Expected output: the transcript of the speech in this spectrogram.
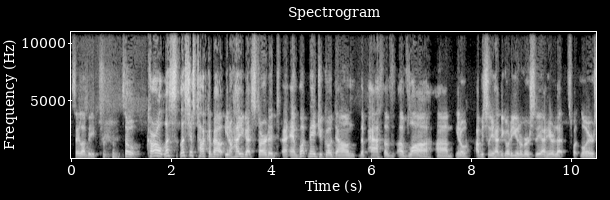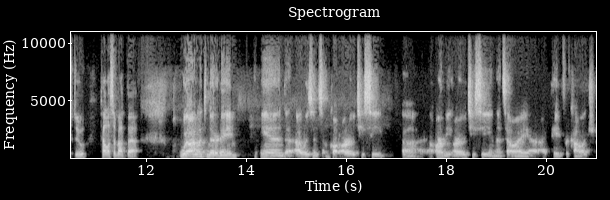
say la vie. so, Karl, let's let's just talk about you know how you got started and what made you go down the path of of law. Um, you know, obviously you had to go to university. I hear that's what lawyers do. Tell us about that. Well, I went to Notre Dame, and I was in something called ROTC, uh, Army ROTC, and that's how I uh, I paid for college.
